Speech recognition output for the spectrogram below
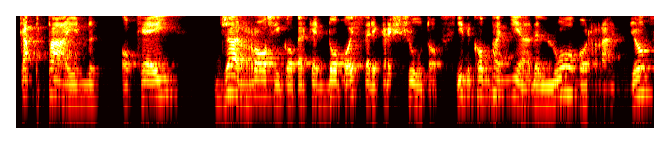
Captain, ok? già rosico perché dopo essere cresciuto in compagnia dell'uomo ragno,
